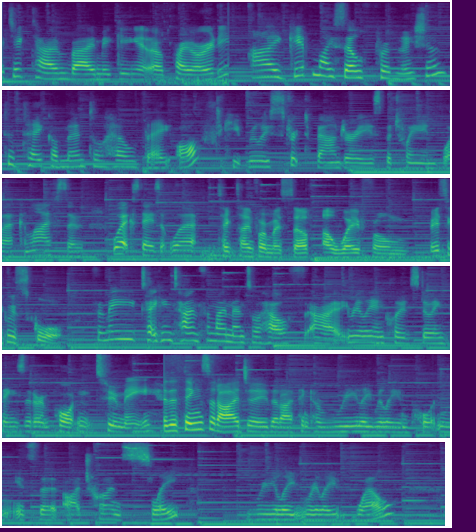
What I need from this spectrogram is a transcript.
I take time by making it a priority. I give myself permission to take a mental health day off. To keep really strict boundaries between work and life, so work stays at work. Take time for myself away from basically school. For me, taking time for my mental health uh, really includes doing things that are important to me. The things that I do that I think are really, really important is that I try and sleep really, really well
